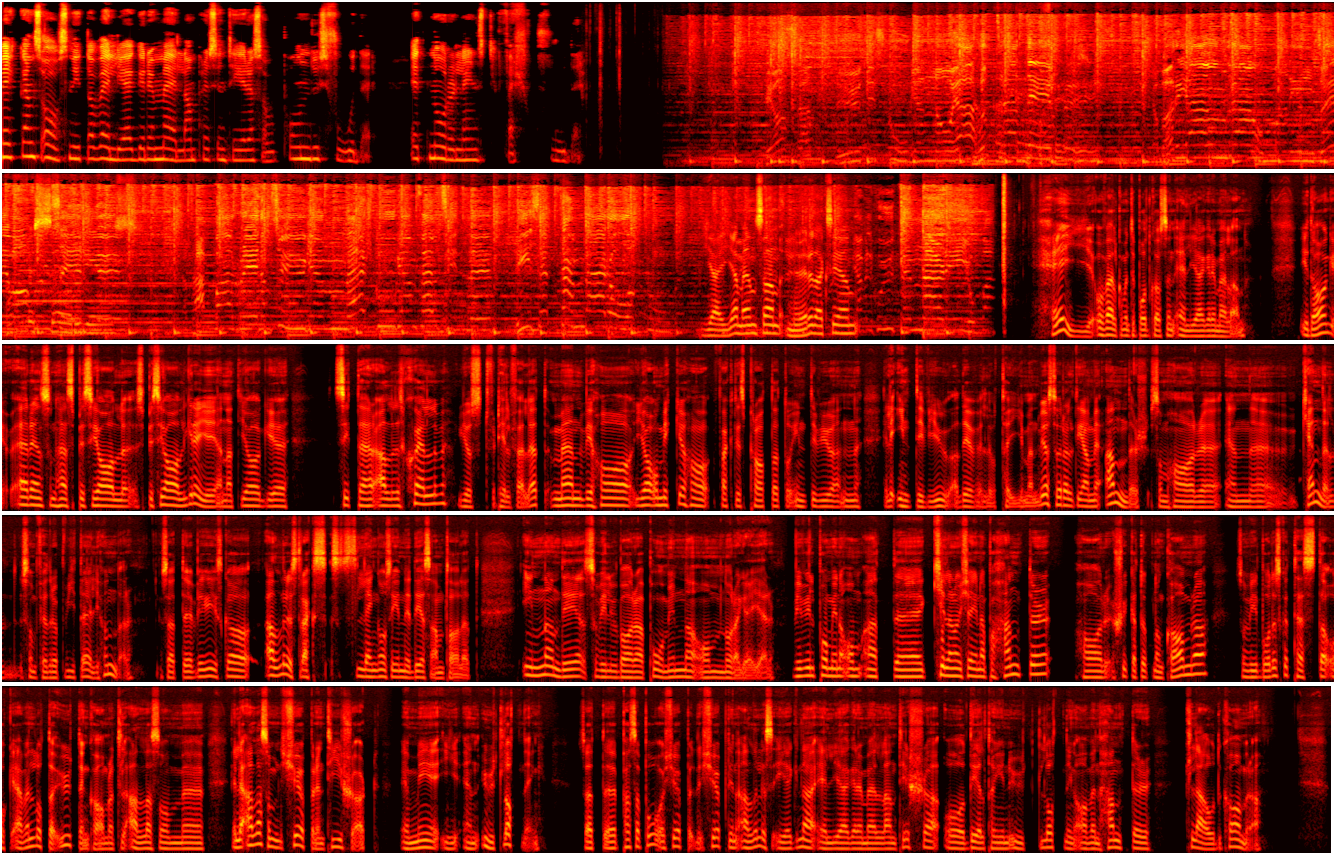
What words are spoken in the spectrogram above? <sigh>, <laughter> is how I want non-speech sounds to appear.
Veckans avsnitt av Älgjägare emellan presenteras av Pondus Foder. Ett norrländskt färskfoder. Jag satt ut i skogen och jag huttrade och frös. Jag började undra om man inte var seriös. Jag tappar redan sugen när skogen fällt sitt löv i september och oktober. Jajamensan, nu är det dags igen. Hej och välkommen till podcasten Älgjägare emellan. Idag är det en sån här special, specialgrej igen att jag eh, sitter här alldeles själv just för tillfället. Men vi har, jag och Micke har faktiskt pratat och intervjuat, en, eller intervjuat, det är väl att ta i, men vi har surrat lite grann med Anders som har eh, en eh, kennel som föder upp vita älghundar. Så att eh, vi ska alldeles strax slänga oss in i det samtalet. Innan det så vill vi bara påminna om några grejer. Vi vill påminna om att eh, killarna och tjejerna på Hunter har skickat upp någon kamera som vi både ska testa och även lotta ut en kamera till alla som, eh, eller alla som köper en t-shirt är med i en utlottning. Så att eh, passa på och köp, köp din alldeles egna älgjägare mellan tisha och delta i en utlottning av en Hunter Cloud-kamera.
